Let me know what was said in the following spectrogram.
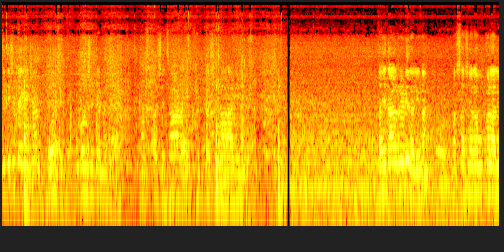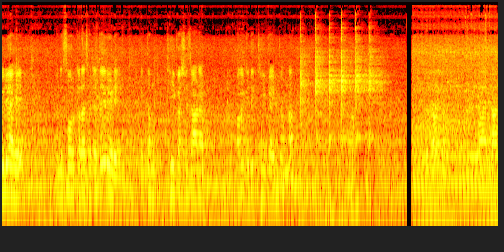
किती शिट्ट्या घ्यायच्या? दोन शिट्टे दोन शिट्ट्यामध्ये मस्त अशी झाड आणि घट्ट अशी डाळ आहे. आता ही डाळ रेडी झाली ना? हो. मस्त अशी याला उकळ आलेली आहे. आणि सोर करायसाठी आता रेडी आहे. एकदम ठीक अशी जाड आहे. बघा किती ठीक आहे एकदम ना? डाळ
